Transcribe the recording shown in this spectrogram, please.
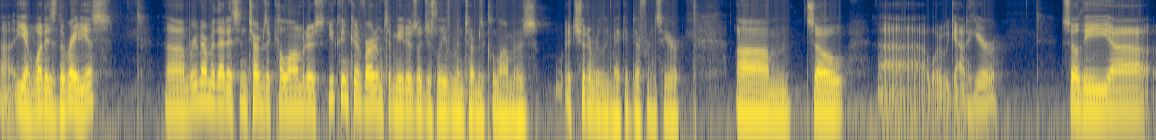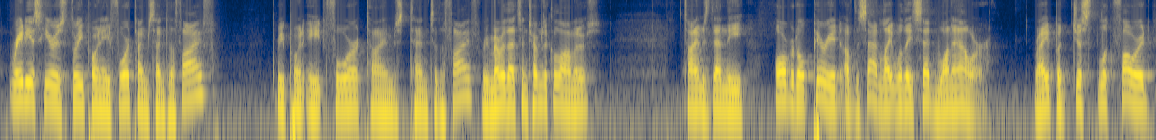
uh, yeah, what is the radius? Um, remember that it's in terms of kilometers. You can convert them to meters or just leave them in terms of kilometers. It shouldn't really make a difference here. Um, so uh, what do we got here? So the uh, radius here is 3.84 times 10 to the 5. 3.84 times 10 to the 5. Remember that's in terms of kilometers. Times then the orbital period of the satellite. Well, they said one hour, right? But just look forward.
